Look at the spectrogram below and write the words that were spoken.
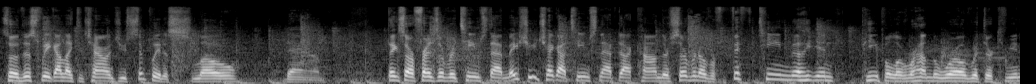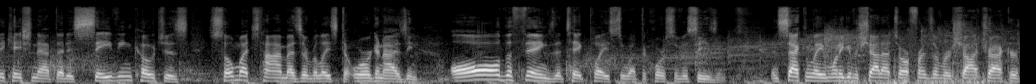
So this week I'd like to challenge you simply to slow down. Thanks to our friends over at TeamSnap. Make sure you check out teamsnap.com. They're serving over 15 million people around the world with their communication app that is saving coaches so much time as it relates to organizing all the things that take place throughout the course of a season. And secondly, I want to give a shout out to our friends over at ShotTracker.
